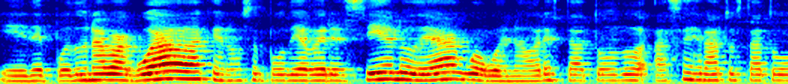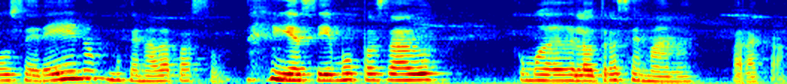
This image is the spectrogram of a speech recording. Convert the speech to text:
Eh, después de una vaguada que no se podía ver el cielo de agua, bueno, ahora está todo, hace rato está todo sereno, como que nada pasó. Y así hemos pasado como desde la otra semana para acá.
